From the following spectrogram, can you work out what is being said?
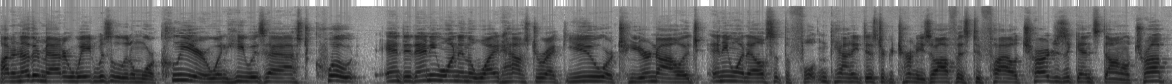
On another matter, Wade was a little more clear when he was asked, quote, and did anyone in the White House direct you or, to your knowledge, anyone else at the Fulton County District Attorney's Office to file charges against Donald Trump?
